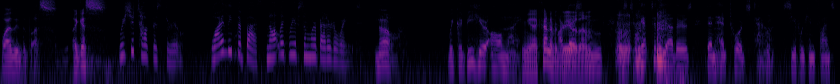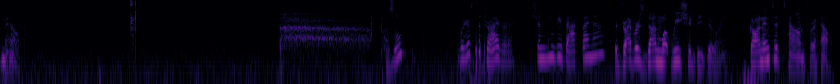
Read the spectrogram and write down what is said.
Why leave the bus? I guess We should talk this through. Why leave the bus? Not like we have somewhere better to wait. No. We could be here all night. yeah, I kind of Our agree best with him. move is to get to the others, then head towards town. See if we can find some help. Puzzle? Where's the driver? Shouldn't he be back by now? The driver's done what we should be doing. Gone into town for help.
